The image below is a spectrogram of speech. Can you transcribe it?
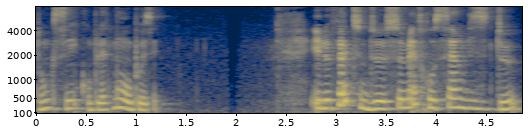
Donc c'est complètement opposé. Et le fait de se mettre au service d'eux,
